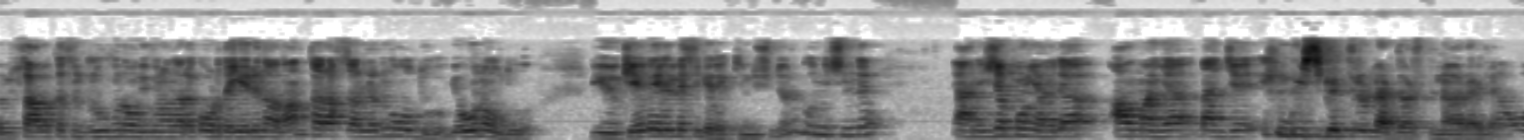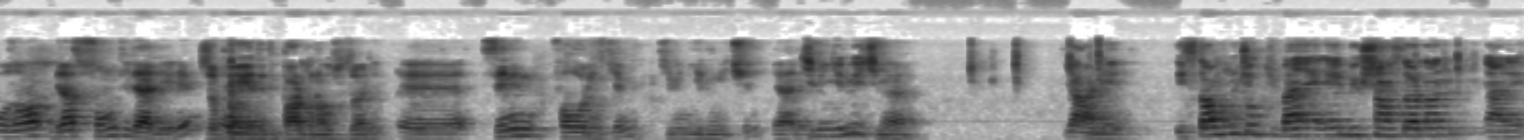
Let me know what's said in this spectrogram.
müsabakasının ruhuna uygun olarak orada yerini alan taraftarların olduğu, yoğun olduğu bir ülkeye verilmesi gerektiğini düşünüyorum. Bunun için de yani Japonya ile Almanya bence bu işi götürürler dört bin arayla. Ya o zaman biraz somut ilerleyelim. Japonya Ee, dedim pardon Avustralya. e, senin favorin kim 2020 için? Yani 2020 için mi? Evet. Yani İstanbul'un çok ben en büyük şanslardan yani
